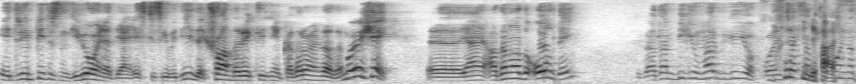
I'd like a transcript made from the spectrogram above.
Adrian Peterson gibi oynadı yani eskisi gibi değil de şu anda bekleyeceğin kadar oynadı adamı ve şey e, yani adam adı all day adam bir gün var bir gün yok oynayacaksan Ya, tam oynat.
